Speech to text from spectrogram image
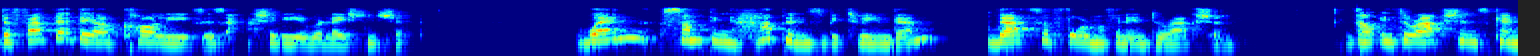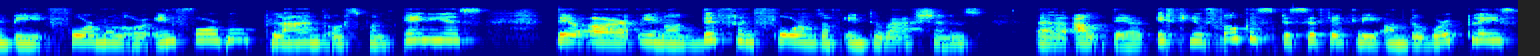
the fact that they are colleagues is actually a relationship. When something happens between them, that's a form of an interaction. Now, interactions can be formal or informal, planned or spontaneous. There are, you know, different forms of interactions uh, out there. If you focus specifically on the workplace,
